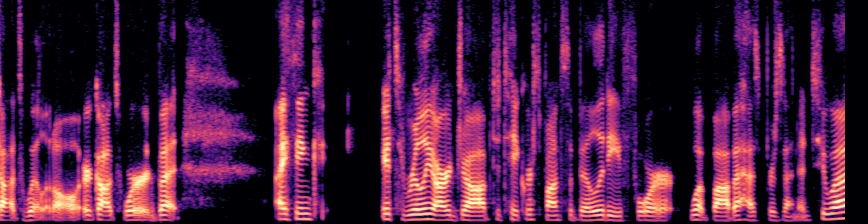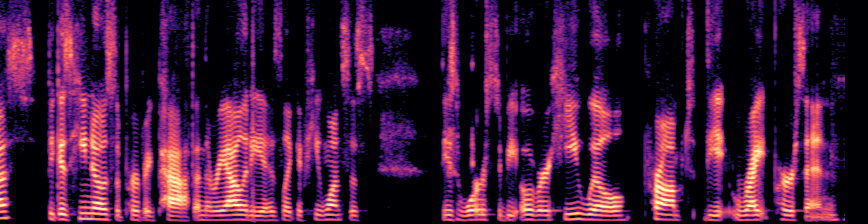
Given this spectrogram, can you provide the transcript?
god's will at all or god's word but i think it's really our job to take responsibility for what Baba has presented to us because he knows the perfect path. And the reality is, like, if he wants this, these wars to be over, he will prompt the right person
